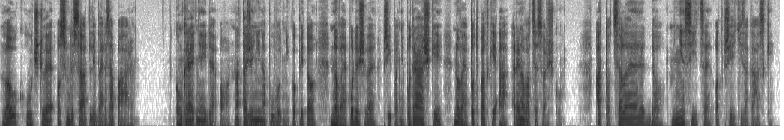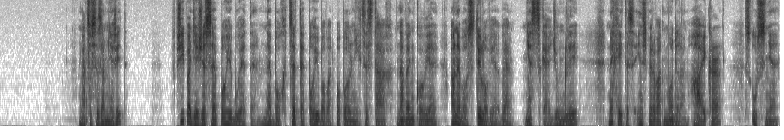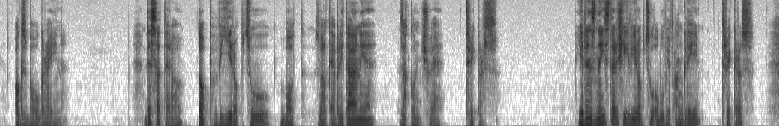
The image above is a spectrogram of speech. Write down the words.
Louk účtuje 80 liber za pár. Konkrétně jde o natažení na původní kopito, nové podešve, případně podrážky, nové podpatky a renovace svršku. A to celé do měsíce od přijetí zakázky. Na co se zaměřit? V případě, že se pohybujete nebo chcete pohybovat po polních cestách na venkově anebo stylově ve městské džungli, nechejte se inspirovat modelem Hiker z úsně Oxbow Grain. Desatero, top výrobců bot z Velké Británie, zakončuje Trickers. Jeden z nejstarších výrobců obuvy v Anglii, Trickers,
